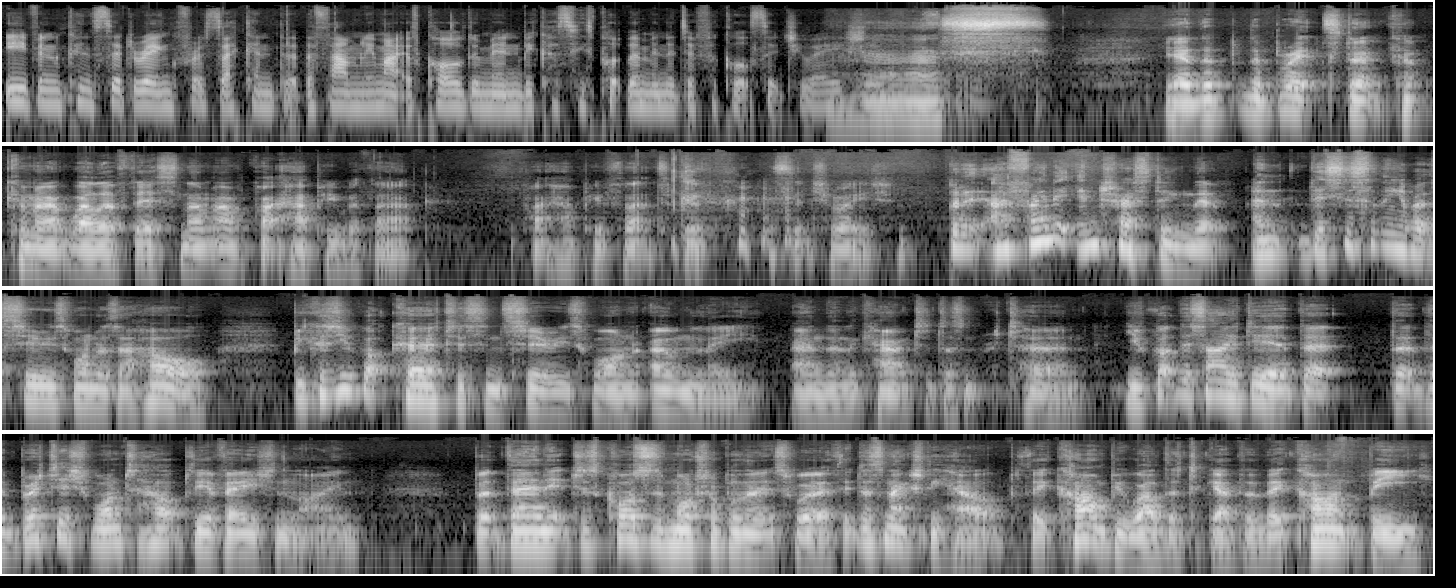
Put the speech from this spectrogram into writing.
even considering for a second that the family might have called him in because he's put them in a difficult situation. Yes. Yeah, the the Brits don't c- come out well of this, and I'm, I'm quite happy with that. Quite happy for that to be the situation. But it, I find it interesting that, and this is something about series one as a whole, because you've got Curtis in series one only, and then the character doesn't return. You've got this idea that that the British want to help the evasion line, but then it just causes more trouble than it's worth. It doesn't actually help. They can't be welded together. They can't be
